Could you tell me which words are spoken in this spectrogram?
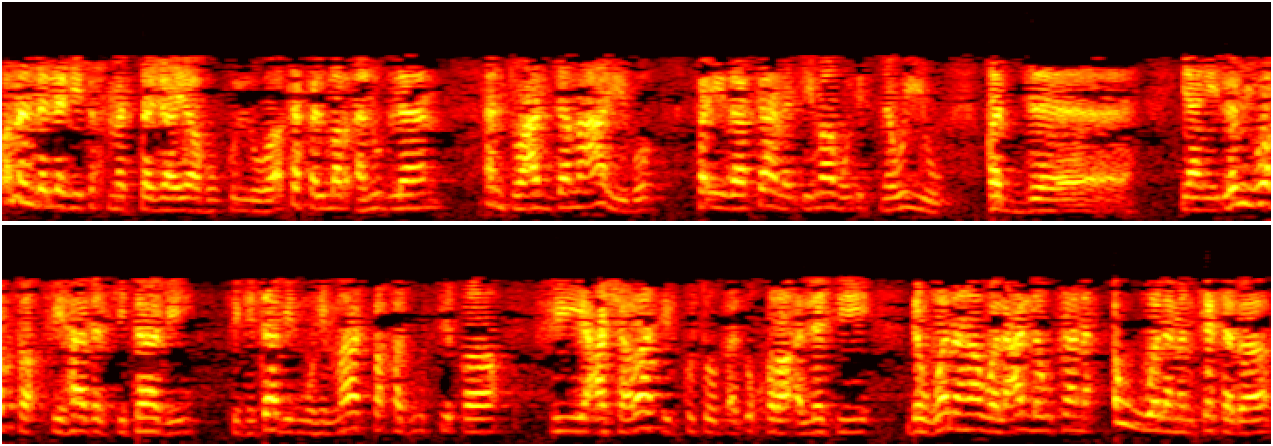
ومن ذا الذي تحمد سجاياه كلها؟ كفى المرء نبلا أن تعد معايبه. فإذا كان الإمام الإثنوي قد يعني لم يوفق في هذا الكتاب في كتاب المهمات فقد وفق في عشرات الكتب الأخرى التي دونها ولعله كان أول من كتب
